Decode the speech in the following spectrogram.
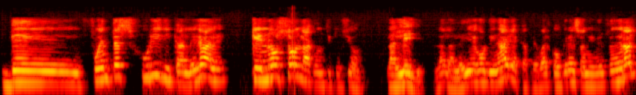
de fuentes jurídicas legales que no son la constitución, las leyes, las leyes ordinarias que aprueba el Congreso a nivel federal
